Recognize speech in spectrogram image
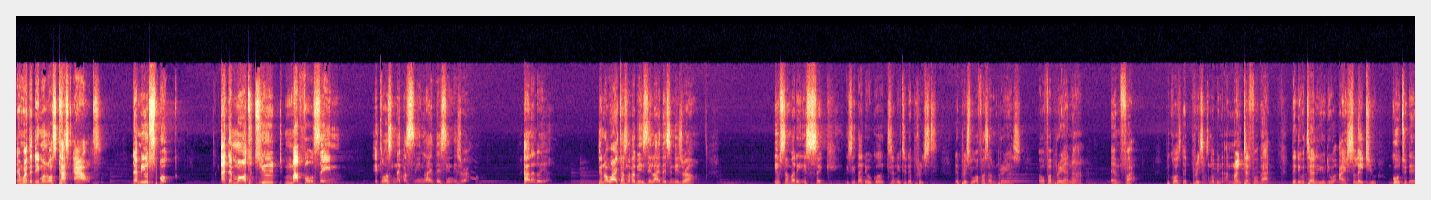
And when the demon was cast out, the mute spoke. And the multitude marveled, saying, It was never seen like this in Israel. Hallelujah. Do you know why it has never been seen like this in Israel? If somebody is sick, you see that they will go send you to the priest. The priest will offer some prayers. offer prayer now and fat because the priest has not been anointed for that. Then they will tell you, they will isolate you, go to the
